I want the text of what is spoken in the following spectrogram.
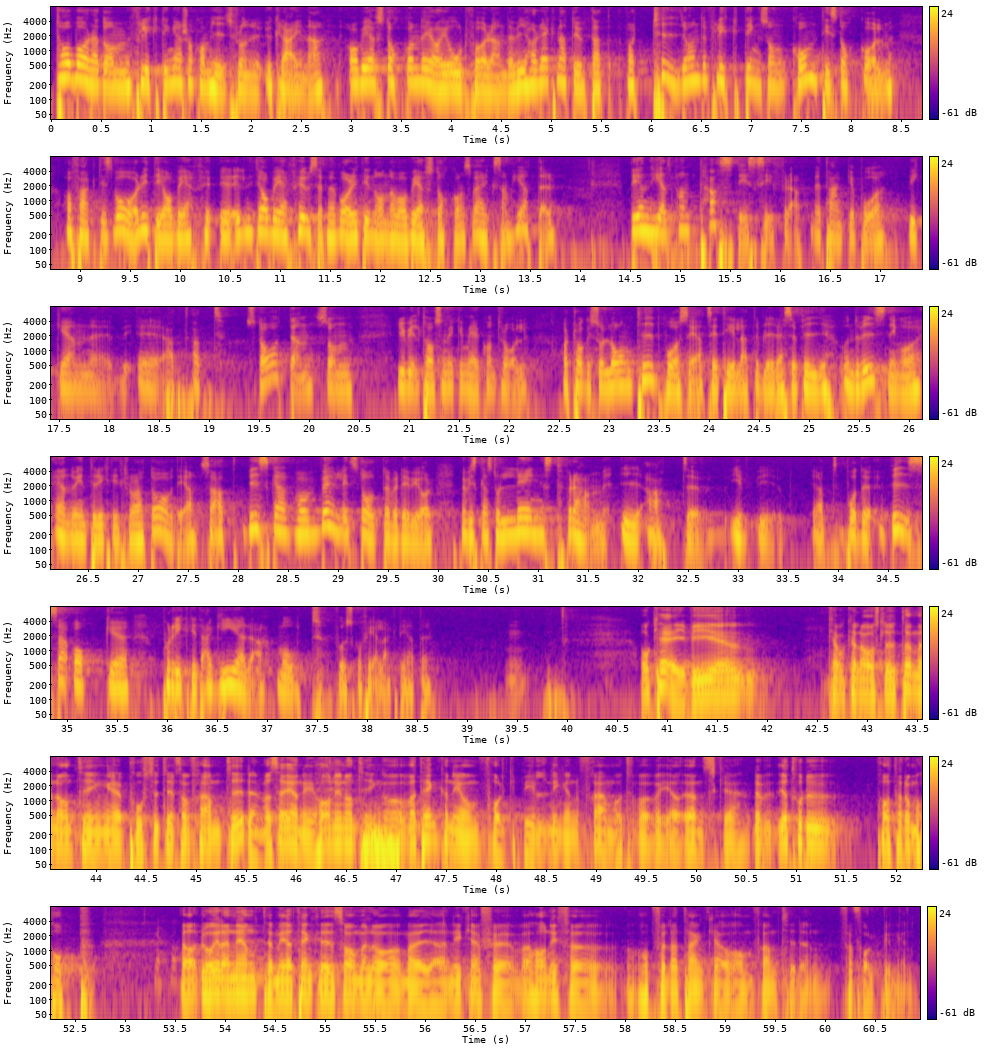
Ta bara de flyktingar som kom hit från Ukraina. ABF Stockholm, där jag är ordförande, vi har räknat ut att var tionde flykting som kom till Stockholm har faktiskt varit i ABF, eh, inte ABF-huset, men varit i någon av ABF Stockholms verksamheter. Det är en helt fantastisk siffra med tanke på vilken, eh, eh, att, att staten, som ju vill ta så mycket mer kontroll, har tagit så lång tid på sig att se till att det blir SFI-undervisning och ännu inte riktigt klarat av det. Så att vi ska vara väldigt stolta över det vi gör, men vi ska stå längst fram i att, i, i, att både visa och på riktigt agera mot fusk och felaktigheter. Okej, okay, vi eh, kanske kan avsluta med någonting positivt om framtiden. Vad säger ni? Har ni någonting och vad tänker ni om folkbildningen framåt? Vad är er önske? Jag tror du pratade om hopp. Ja, du har redan nämnt det, men jag tänker Samuel och Maria, ni kanske, vad har ni för hoppfulla tankar om framtiden för folkbildningen?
